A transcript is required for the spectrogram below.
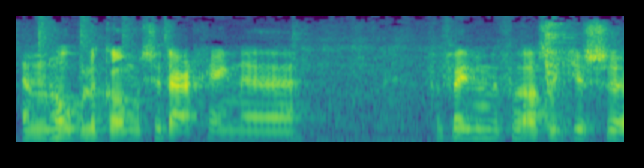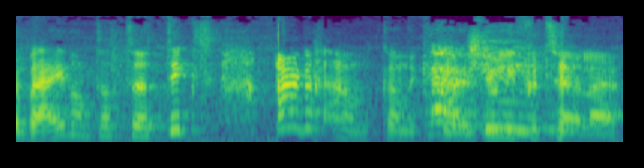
En hopelijk komen ze daar geen uh, vervelende verrassingjes uh, bij. Want dat tikt aardig aan, kan ik jullie vertellen.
